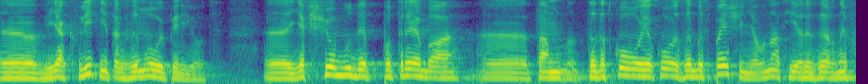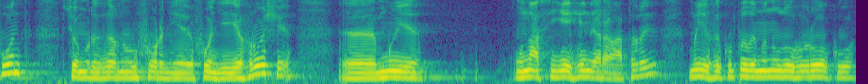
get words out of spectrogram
е, як в літній, так і в зимовий період. Е, Якщо буде потреба е, там додаткового якогось забезпечення, у нас є резервний фонд. В цьому резервному фонді, є гроші. Е, Ми, у нас є генератори, ми їх закупили минулого року.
